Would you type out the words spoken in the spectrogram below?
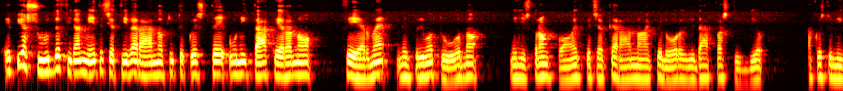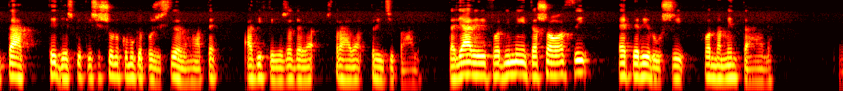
e più a sud finalmente si attiveranno tutte queste unità che erano ferme nel primo turno negli strong point che cercheranno anche loro di dar fastidio a queste unità tedesche che si sono comunque posizionate a difesa della strada principale. Tagliare i rifornimenti a Sozi è per i russi fondamentale. Eh,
